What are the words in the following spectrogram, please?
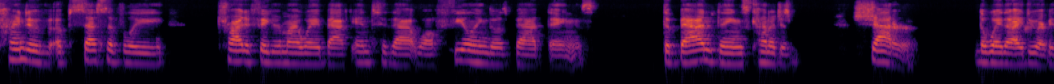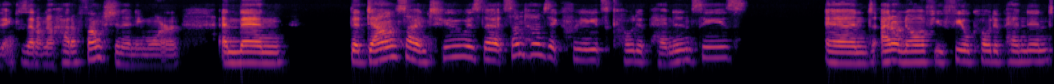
kind of obsessively try to figure my way back into that while feeling those bad things. The bad things kind of just shatter the way that I do everything because I don't know how to function anymore. And then the downside too is that sometimes it creates codependencies. And I don't know if you feel codependent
